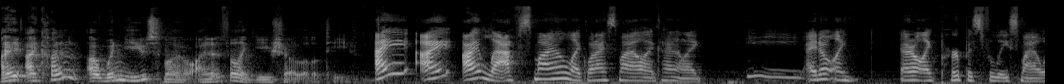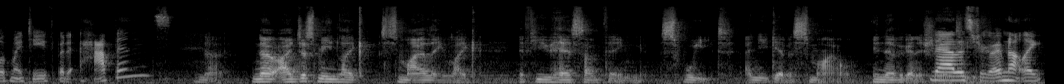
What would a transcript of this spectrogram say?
I, I kind of, uh, when you smile, I don't feel like you show a lot of teeth. I I I laugh smile like when I smile I kind of like "Ee." I don't like I don't like purposefully smile with my teeth but it happens. No. No, I just mean like smiling, like if you hear something sweet and you give a smile, you're never going to show your that's teeth. true. I'm not like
